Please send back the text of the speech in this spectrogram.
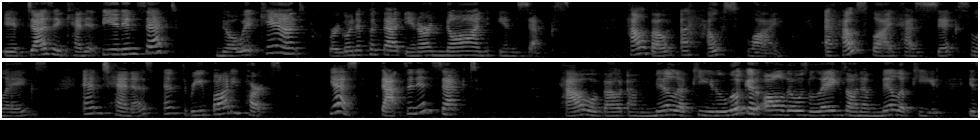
It doesn't. Can it be an insect? No, it can't. We're going to put that in our non-insects. How about a housefly? A housefly has six legs, antennas, and three body parts. Yes, that's an insect. How about a millipede? Look at all those legs on a millipede. Is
